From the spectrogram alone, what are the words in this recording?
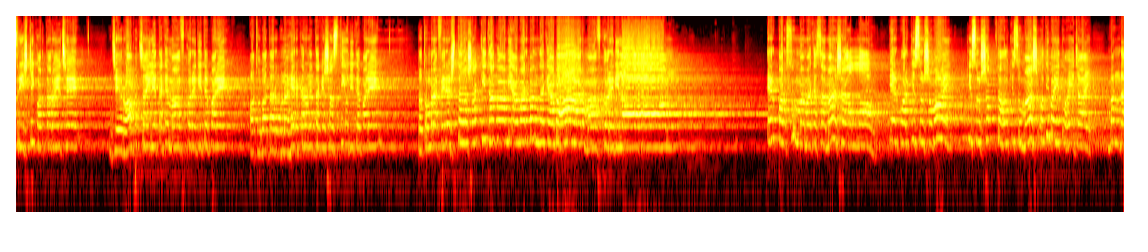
সৃষ্টিকর্তা রয়েছে। যে রব চাইলে তাকে মাফ করে দিতে পারে, অথবা তার গুনাহের কারণে তাকে শাস্তিও দিতে পারে। তো তোমরা ফেরেশতারা সাক্ষী থাকো, আমি আমার বান্দাকে আবার মাফ করে দিলাম। এরপর সুম্মামাকে সামাশা আল্লাহ এরপর কিছু সময়, কিছু সপ্তাহ, কিছু মাস অতিবাহিত হয়ে যায়। বান্দা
